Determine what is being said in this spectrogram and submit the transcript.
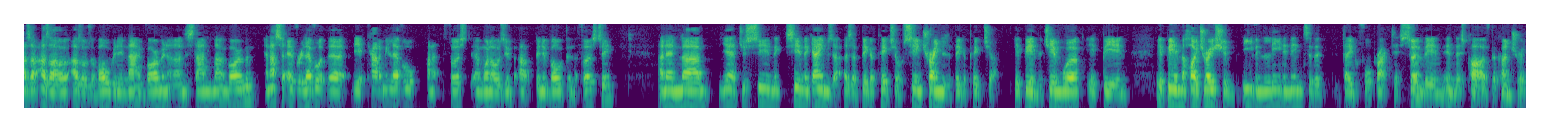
as I, as I as I was evolving in that environment and understanding that environment. And that's at every level, at the the academy level, and at the first, and when I was in, I've been involved in the first team. And then, um, yeah, just seeing the seeing the game as a, as a bigger picture, or seeing training as a bigger picture. It being the gym work, it being it being the hydration, even leading into the day before practice. Certainly in, in this part of the country.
